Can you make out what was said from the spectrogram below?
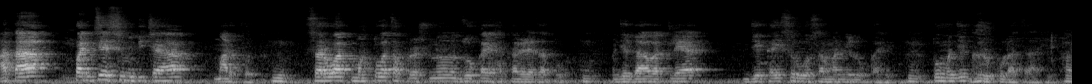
आता पंचायत समितीच्या मार्फत. सर्वात महत्त्वाचा प्रश्न जो काही हाताळला जातो. म्हणजे गावातल्या जे काही सर्वसामान्य लोक आहेत. तो म्हणजे घरकुलाचा आहे.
